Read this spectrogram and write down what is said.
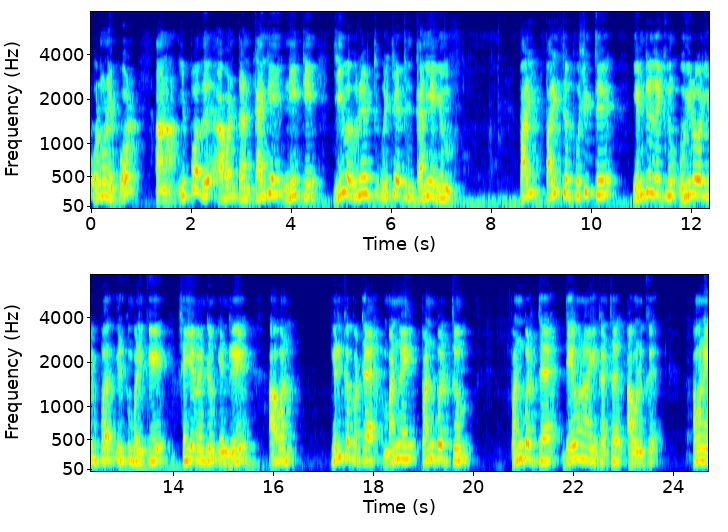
ஒருவனைப் போல் ஆனான். இப்போது அவன் தன் கையை நீட்டி ஜீவ விருட்ச விருட்சத்தின் கனியையும் பறி பறித்து புசித்து என்றென்றைக்கும் உயிரோடு இருப்ப இருக்கும்படிக்கு செய்ய வேண்டும் என்று அவன் எடுக்கப்பட்ட மண்ணை பண்படுத்தும் பண்படுத்த தேவனாய கர்த்தர் அவனுக்கு அவனை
